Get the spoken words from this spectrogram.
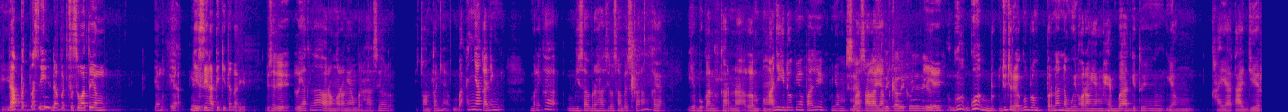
dapet pasti dapet sesuatu yang yang ya ngisi hati kita lah gitu. Bisa dilihat lah orang-orang yang berhasil. Contohnya banyak anjing mereka bisa berhasil sampai sekarang kayak ya bukan karena lempeng aja hidupnya pasti punya masalah yang lika-likunya juga. Iya gue gue jujur ya gue belum pernah nemuin orang yang hebat gitu yang yang kaya tajir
